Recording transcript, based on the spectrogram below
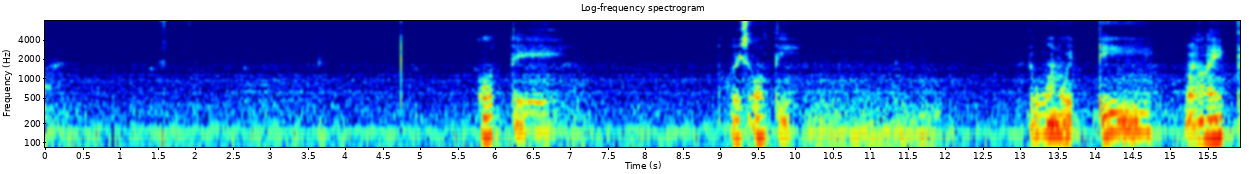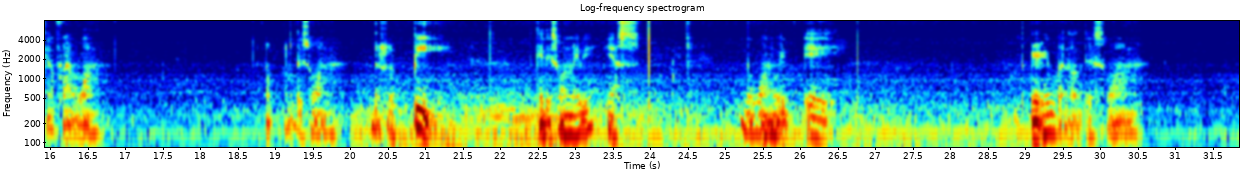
Ote. where is OT the one with the well I can't find one nope not this one there's a P okay this one maybe? Yes. The one with A. Okay but not this one.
